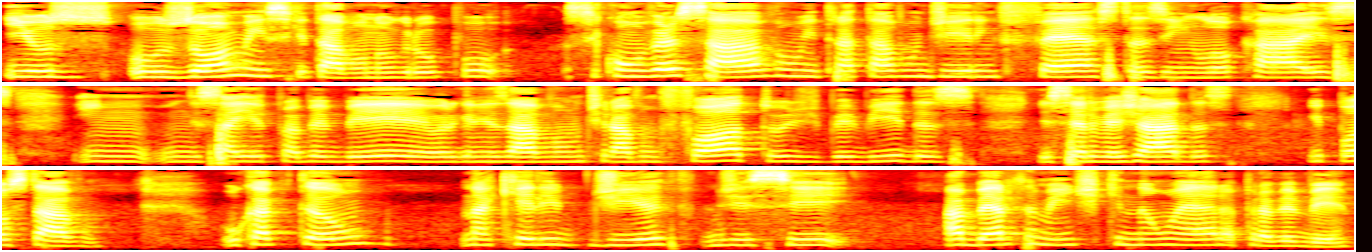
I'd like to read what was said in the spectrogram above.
E os, os homens que estavam no grupo se conversavam e tratavam de ir em festas, em locais, em, em sair para beber, organizavam, tiravam fotos de bebidas, de cervejadas e postavam. O capitão, naquele dia, disse abertamente que não era para beber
